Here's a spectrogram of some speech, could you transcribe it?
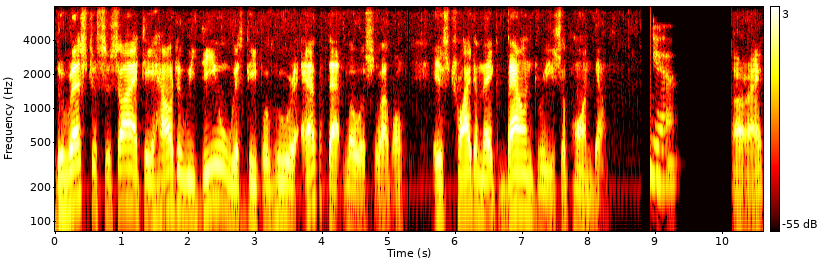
the rest of society, how do we deal with people who are at that lowest level? Is try to make boundaries upon them. yeah. All right.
